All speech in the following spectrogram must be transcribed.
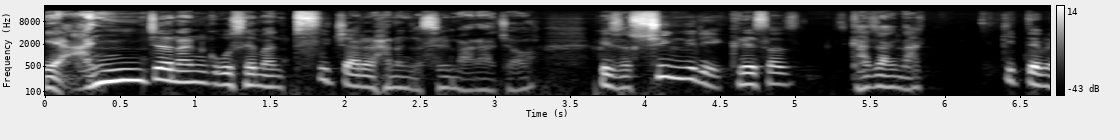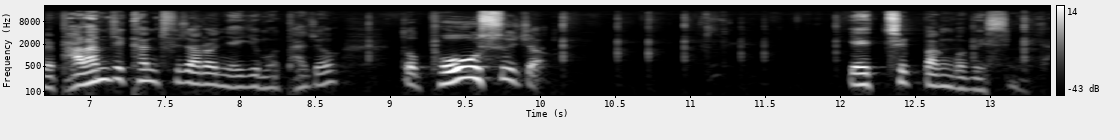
이 안전한 곳에만 투자를 하는 것을 말하죠. 그래서 수익률이 그래서 가장 낮기 때문에 바람직한 투자로는 얘기 못하죠. 또 보수적 예측 방법이 있습니다.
